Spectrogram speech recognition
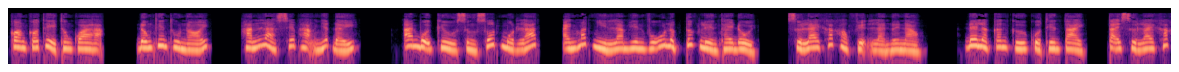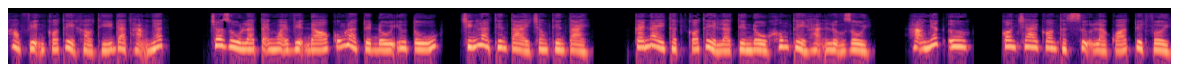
"Con có thể thông qua ạ." Đống Thiên Thu nói, "Hắn là xếp hạng nhất đấy." An Bội Cửu sừng sốt một lát, ánh mắt nhìn Lam Hiên Vũ lập tức liền thay đổi, Sử Lai Khắc học viện là nơi nào? Đây là căn cứ của thiên tài, tại Sử Lai Khắc học viện có thể khảo thí đạt hạng nhất. Cho dù là tại ngoại viện đó cũng là tuyệt đối ưu tú, chính là thiên tài trong thiên tài. Cái này thật có thể là tiền đồ không thể hạn lượng rồi. Hạng nhất ư? Con trai con thật sự là quá tuyệt vời.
